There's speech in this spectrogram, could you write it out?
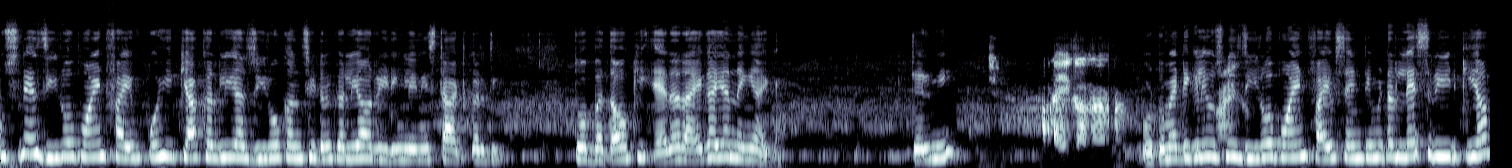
उसने ज़ीरो पॉइंट फाइव को ही क्या कर लिया? ज़ीरो कंसिडर कर लिया और रीडिंग लेनी स्टार्ट कर दी। तो अब बताओ कि एरर आएगा या नहीं आएगा? टेल मी आएगा मैम ऑटोमेटिकली उसने zero point five centimetre less read किया।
